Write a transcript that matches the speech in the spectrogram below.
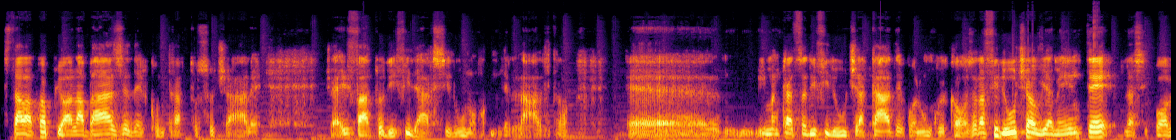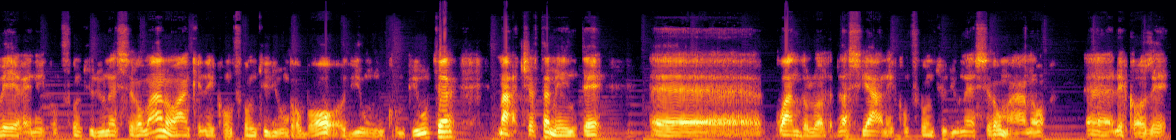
stava proprio alla base del contratto sociale, cioè il fatto di fidarsi l'uno dell'altro. Eh, in mancanza di fiducia accade qualunque cosa. La fiducia ovviamente la si può avere nei confronti di un essere umano, anche nei confronti di un robot o di un computer, ma certamente eh, quando lo, la si ha nei confronti di un essere umano eh, le cose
